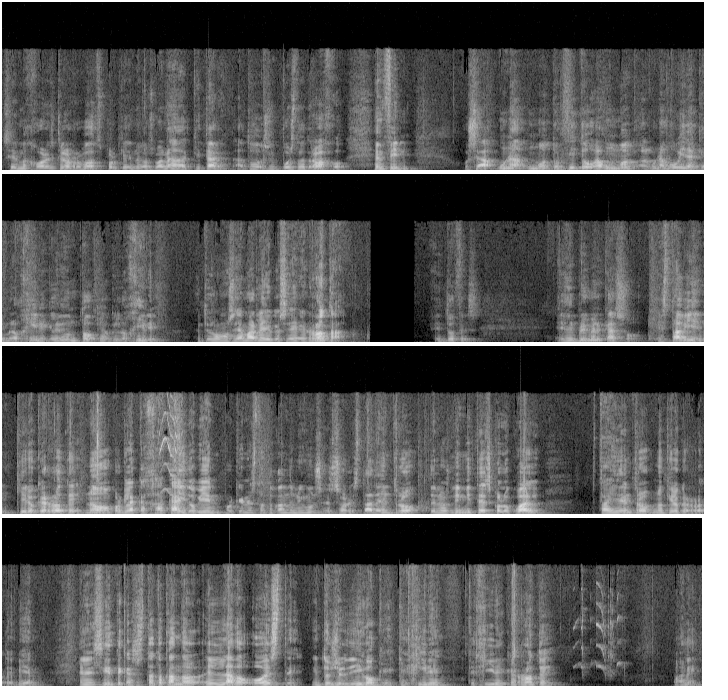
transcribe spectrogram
ser mejores que los robots porque nos van a quitar a todos el puesto de trabajo. En fin, o sea, un motorcito, algún alguna movida que me lo gire, que le dé un toque o que lo gire. Entonces vamos a llamarle, yo que sé, rota. Entonces, en el primer caso, ¿está bien? ¿Quiero que rote? No, porque la caja ha caído bien, porque no está tocando ningún sensor. Está dentro de los límites, con lo cual está ahí dentro, no quiero que rote. Bien. En el siguiente caso, está tocando el lado oeste. Entonces yo le digo que gire, que gire, que rote. ¿Vale?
